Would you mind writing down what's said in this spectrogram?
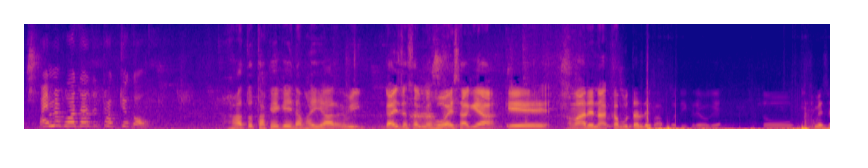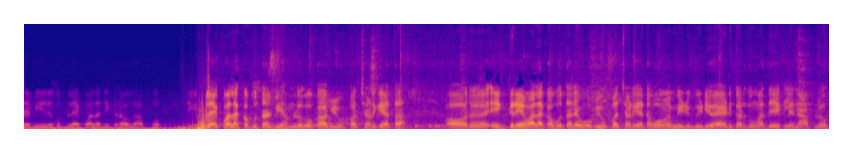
भाई मैं बहुत ज़्यादा थक चुका हूँ। हाँ तो थकेगे ही ना भाई यार। अभी गाइज़ असल में हो ऐसा गया कि हमारे ना कबूतर देखो आपको दिख रहे होंगे। तो इसमें से अभी ये देखो ब्लैक वाला दिख रहा होगा आपको। ठीक है ब्लैक वाला कबूतर भी हम लोगों का अभी ऊपर चढ़ गया था। और एक ग्रे वाला कबूतर है वो भी ऊपर चढ़ गया था। वो मैं वीडियो ऐड कर दूँगा देख लेना आप लोग।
